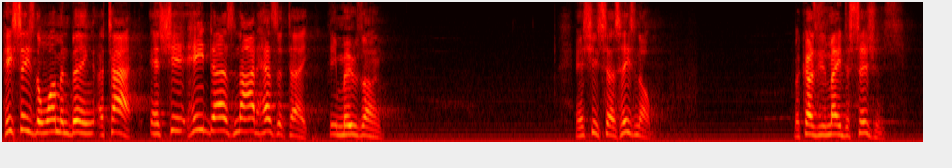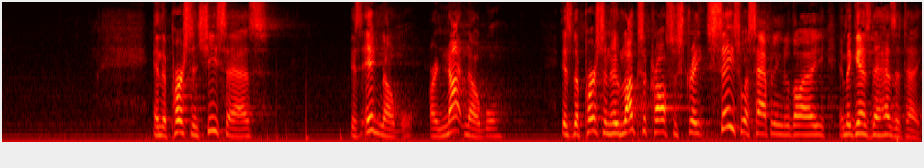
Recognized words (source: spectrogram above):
He sees the woman being attacked, and she, he does not hesitate. He moves on. And she says, He's noble because he's made decisions. And the person she says is ignoble or not noble is the person who looks across the street, sees what's happening to the lady, and begins to hesitate.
